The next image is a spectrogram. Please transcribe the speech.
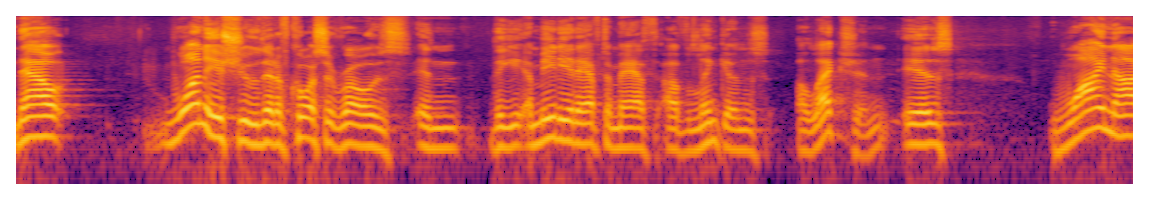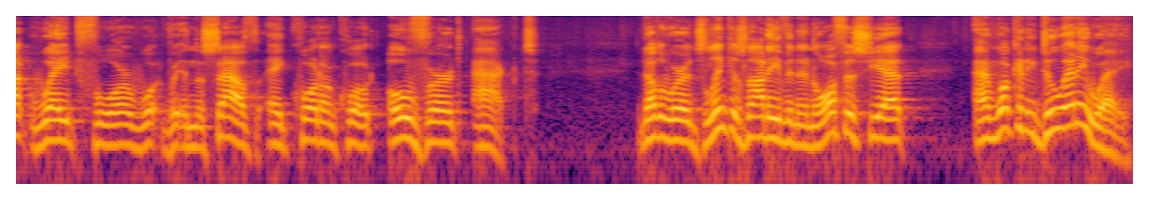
Now, one issue that of course arose in the immediate aftermath of Lincoln's election is why not wait for, in the South, a quote unquote overt act? In other words, Lincoln's not even in office yet, and what can he do anyway?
